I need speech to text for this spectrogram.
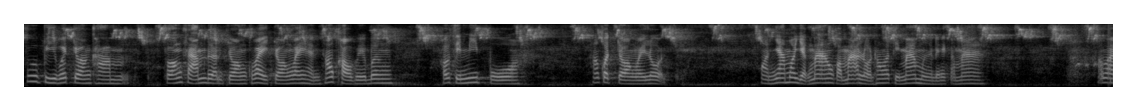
ผู้ปีว่าจองคำสองสามเดือนจองไว้จองไว้หันเขาเข้าไปเบิงเขาสิมีโปรเขาก็จองไว้โลด หอนย่ามาอยากมาเฮาก็มาโหลดเฮาว่าสิมามือใดก็มาเพราะว่า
